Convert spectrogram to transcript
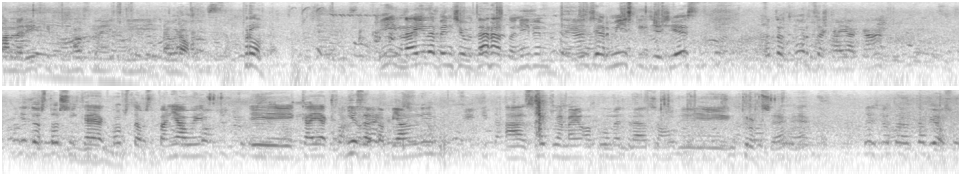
Ameryki Północnej i Europy. Próbę. I na ile będzie udana, to nie wiem. Andrzej Armiński gdzieś jest. No to twórca kajaka. Niedostoczni kajak powstał, wspaniały. Yy, kajak niezatapialny, a zwykle mają o pół metra, są yy, krótsze. Nie? To jest to, to wiosło.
